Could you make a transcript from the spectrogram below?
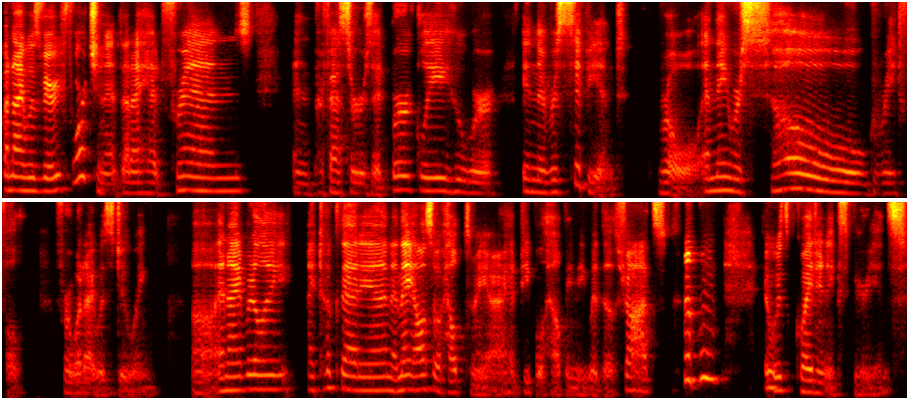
And I was very fortunate that I had friends and professors at Berklee who were in the recipient role, and they were so grateful for what I was doing. Uh, and I really I took that in, and they also helped me. I had people helping me with those shots. it was quite an experience.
